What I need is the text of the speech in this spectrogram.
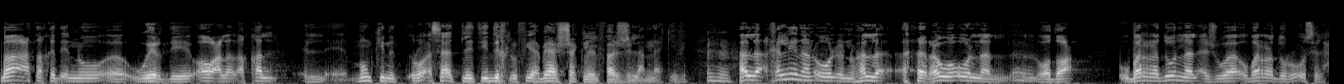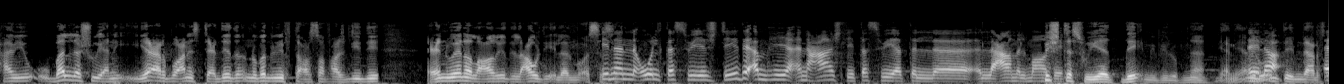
ما أعتقد إنه آه، وارده أو على الأقل ال- ممكن الرؤساء الثلاثه يدخلوا فيها بهالشكل الفج اللي عم نحكي فيه. هلأ خلينا نقول إنه هلأ روقوا لنا ال- الوضع وبردوا لنا الأجواء وبردوا الرؤوس الحامية وبلشوا يعني يعربوا عن استعداد إنه بدهم يفتحوا صفحة جديدة عنوان العريض العوده إلى المؤسسة. فينا نقول تسوية جديدة أم هي إنعاش لتسوية ال- العام الماضي؟ مش تسويات دائمة بلبنان يعني أنا إيه لا. وأنت بنعرف آه،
